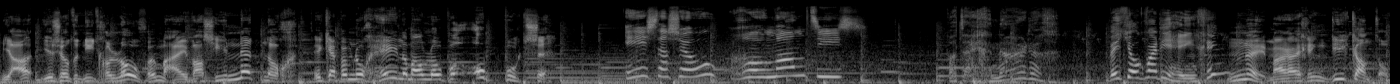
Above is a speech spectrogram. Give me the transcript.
Ja, je zult het niet geloven, maar hij was hier net nog. Ik heb hem nog helemaal lopen oppoetsen. Is dat zo? Romantisch. Wat eigenaardig. Weet je ook waar die heen ging? Nee, maar hij ging die kant op.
